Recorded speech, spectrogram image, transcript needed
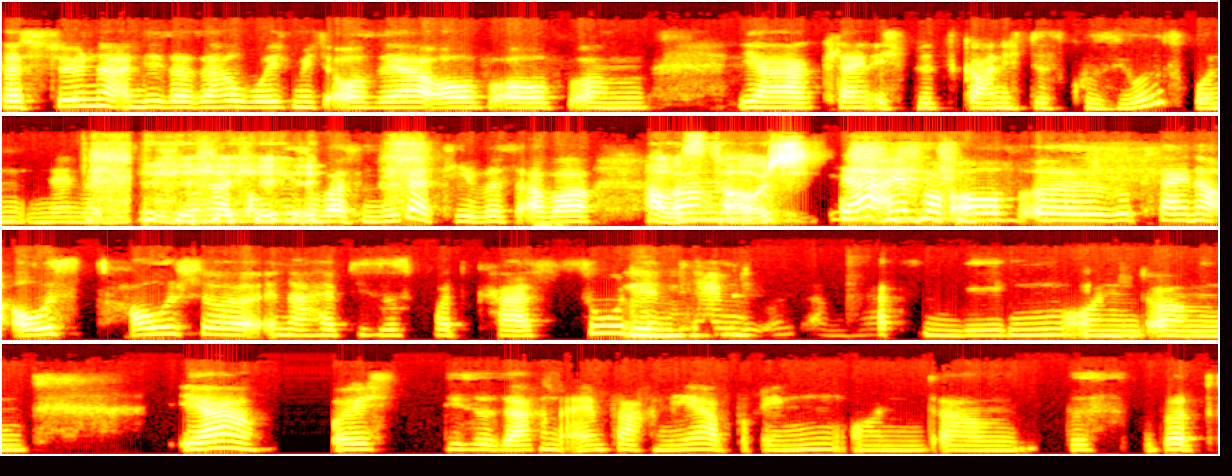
das Schöne an dieser Sache, wo ich mich auch sehr auf, auf ähm, ja, klein, ich will es gar nicht Diskussionsrunden nennen, weil Diskussion hat irgendwie sowas Negatives, aber Austausch. Ähm, ja, einfach auf äh, so kleine Austausche innerhalb dieses Podcasts zu den mhm. Themen, die uns am Herzen liegen und ähm, ja, euch diese Sachen einfach näher bringen. Und ähm, das wird,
